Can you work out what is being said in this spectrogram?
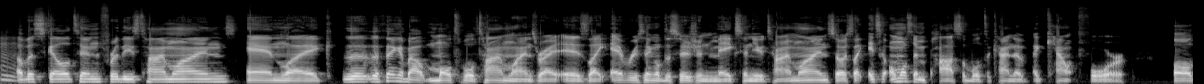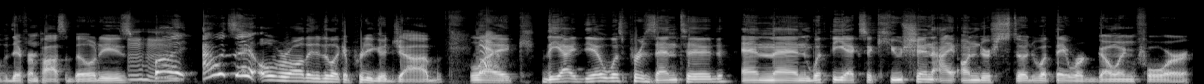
Mm. of a skeleton for these timelines. And like the the thing about multiple timelines right is like every single decision makes a new timeline. So it's like it's almost impossible to kind of account for all the different possibilities. Mhm. but i would say overall they did like a pretty good job. Like the idea was presented and then with the execution i understood what they were going for.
